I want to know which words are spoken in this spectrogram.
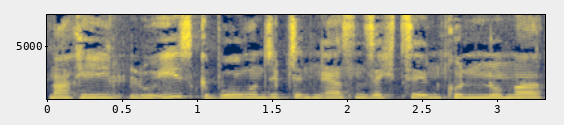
Marie Louise, geboren 17.01.16, Kundennummer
